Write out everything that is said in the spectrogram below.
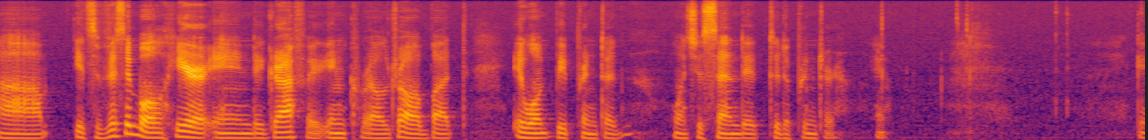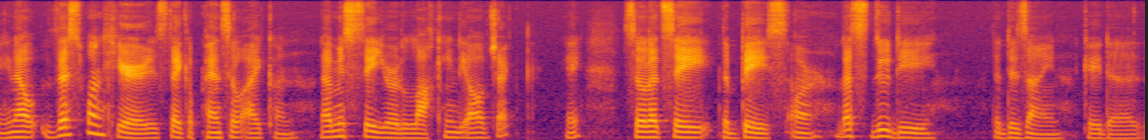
uh, it's visible here in the graphic in Corel Draw but it won't be printed once you send it to the printer. Okay now this one here is like a pencil icon. Let me say you're locking the object okay? So let's say the base or let's do the the design okay the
